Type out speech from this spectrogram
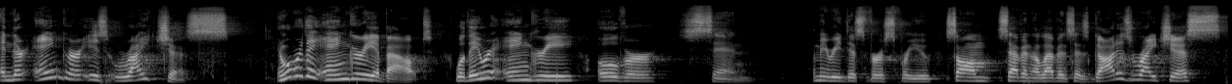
and their anger is righteous. And what were they angry about? Well, they were angry over sin. Let me read this verse for you. Psalm 7:11 says, "God is righteous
